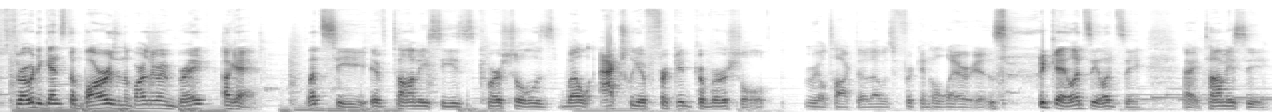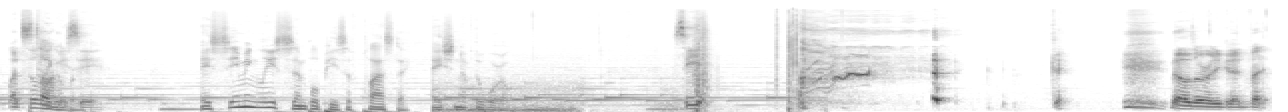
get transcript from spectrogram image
throw it against the bars and the bars are going to break? Okay, let's see if Tommy C's commercial is well actually a freaking commercial. Real talk though, that was freaking hilarious. okay, let's see, let's see. All right, Tommy C. Let's The Tommy. C. A seemingly simple piece of plastic, nation of the world. See. Okay. that was already good, but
